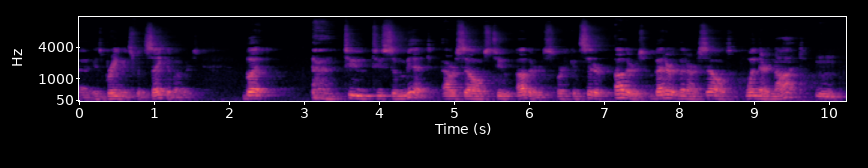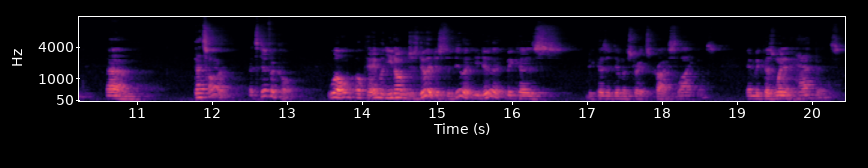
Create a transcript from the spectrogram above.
uh, is bringing us for the sake of others, but to to submit ourselves to others or to consider others better than ourselves when they're not, Mm. um, that's hard. That's difficult. Well, okay, but you don't just do it just to do it. You do it because because it demonstrates Christ's likeness, and because when it happens,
